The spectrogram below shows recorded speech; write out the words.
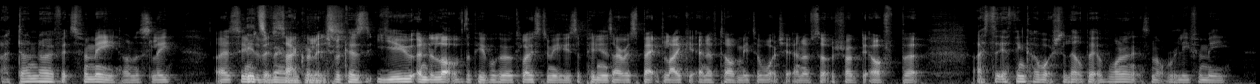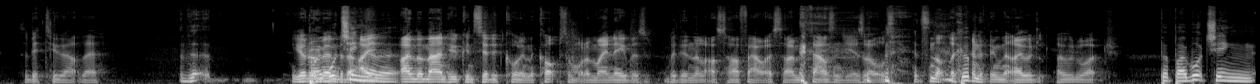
I don't know if it's for me, honestly. It seems It's a bit sacrilege good. because you and a lot of the people who are close to me, whose opinions I respect, like it and have told me to watch it, and I've sort of shrugged it off. But I, th- I think I watched a little bit of one, and it's not really for me. It's a bit too out there. The, You got to remember that watching I, the- I'm a man who considered calling the cops on one of my neighbours within the last half hour, so I'm a thousand years old. It's not the kind of thing that I would I would watch. but by watching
